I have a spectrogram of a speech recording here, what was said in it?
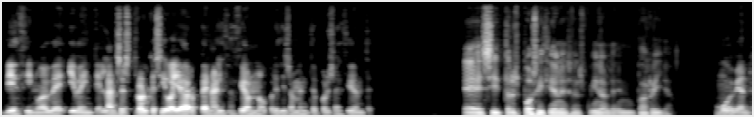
19 y 20. Lance Stroll que se iba a llevar penalización, ¿no? Precisamente por ese accidente. Eh, sí, tres posiciones al final en parrilla. Muy bien.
